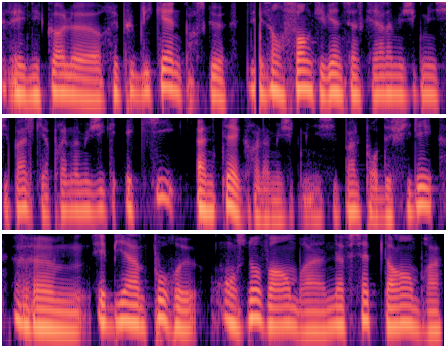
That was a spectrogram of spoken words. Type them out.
Elle est une école euh, républicaine parce que les enfants qui viennent s'inscrire à la musique municipale, qui apprennent la musique et qui intègrent la musique municipale pour défiler, euh, eh bien, pour eux, 11 novembre, un 9 septembre,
